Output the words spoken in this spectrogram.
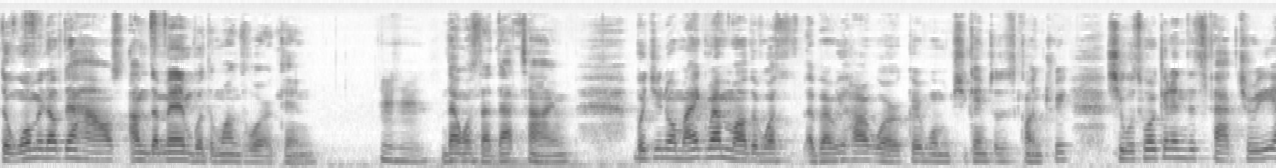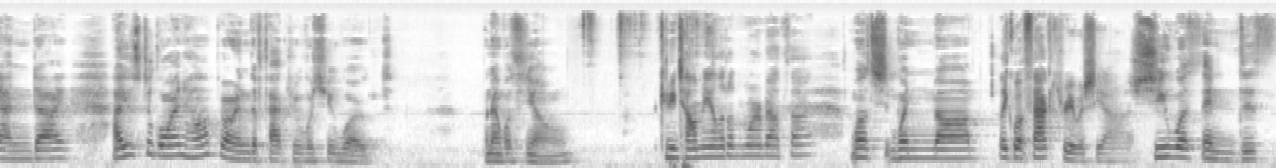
the woman of the house and the men were the ones working. Mm-hmm. That was at that time. But you know, my grandmother was a very hard worker when she came to this country. She was working in this factory and I, I used to go and help her in the factory where she worked when I was young. Can you tell me a little bit more about that? Well, she, when uh, Like, what factory was she at? she was in this,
